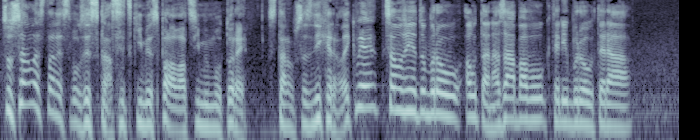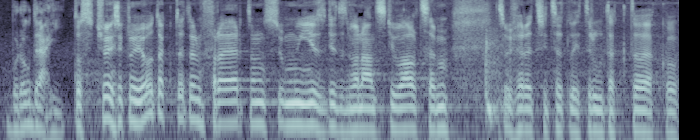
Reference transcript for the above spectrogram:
Co se ale stane s vozy s klasickými spalovacími motory? Stanou se z nich relikvie? Samozřejmě to budou auta na zábavu, které budou teda budou drahý. To si člověk řekne, jo, tak to je ten frajer, ten si umí jezdit s 12 válcem, což žere 30 litrů, tak to jako,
